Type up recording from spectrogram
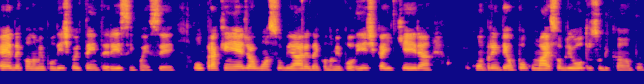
é da economia política ou tem interesse em conhecer, ou para quem é de alguma sub-área da economia política e queira compreender um pouco mais sobre outro subcampo.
